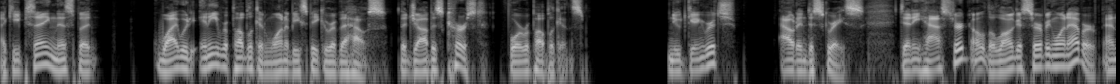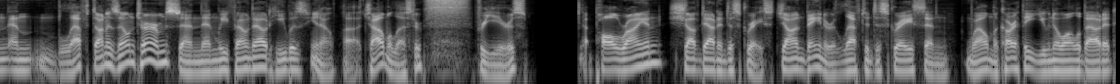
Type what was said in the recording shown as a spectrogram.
I keep saying this, but why would any Republican want to be Speaker of the House? The job is cursed for Republicans. Newt Gingrich, out in disgrace. Denny Hastert, oh, the longest serving one ever, and, and left on his own terms. And then we found out he was, you know, a child molester for years. Uh, Paul Ryan shoved out in disgrace. John Boehner left in disgrace. And, well, McCarthy, you know all about it.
